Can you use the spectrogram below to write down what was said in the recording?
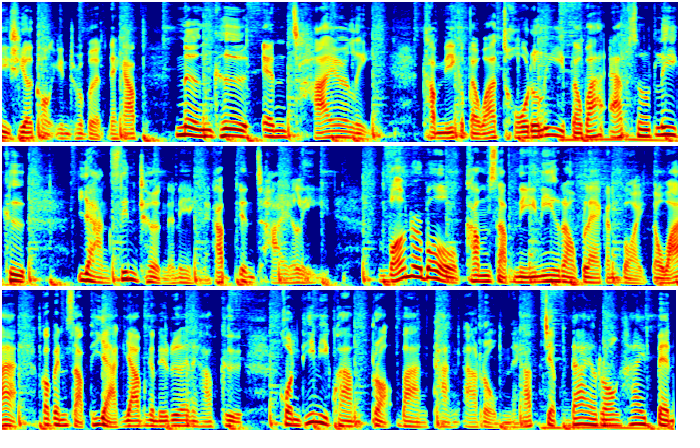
มีเชื้อของ introvert นะครับหนึ่งคือ entirely คำนี้ก็แปลว่า totally แปลว่า absolutely คืออย่างสิ้นเชิงนั่นเองนะครับ entirely vulnerable คำศัพท์นี้นี่เราแปลกันบ่อย แต่ว่าก็เป็นศัพท์ที่อยากย้ำกันเรื่อยๆนะครับ คือ คนที่มีความเปราะบางทางอารมณ์นะครับ เจ็บได้ร้องไห้เป็น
